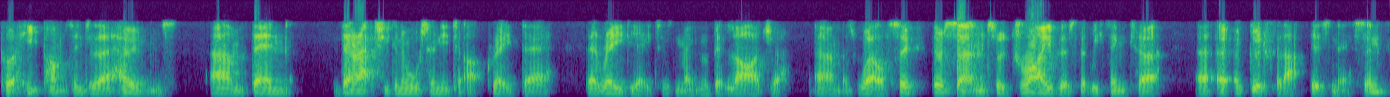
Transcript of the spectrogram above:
put heat pumps into their homes, um, then they're actually going to also need to upgrade their their radiators and make them a bit larger um, as well. So there are certain sort of drivers that we think are, are, are good for that business. And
